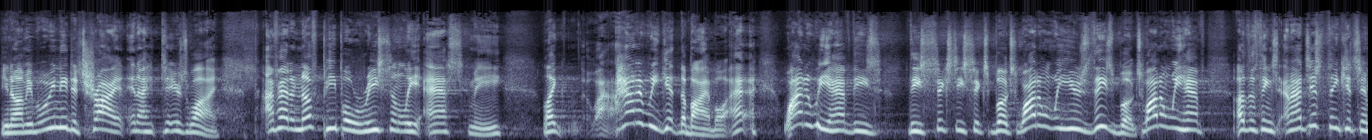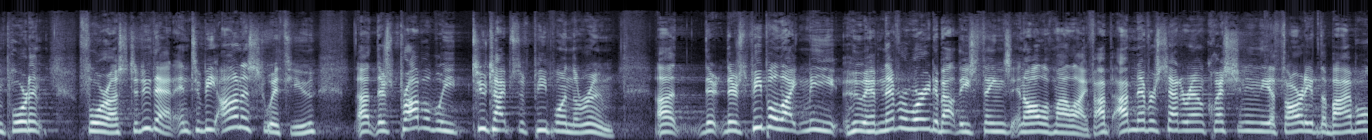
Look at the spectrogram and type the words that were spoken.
You know, I mean, but we need to try it. And I, here's why I've had enough people recently ask me, like, how did we get the Bible? Why do we have these, these 66 books? Why don't we use these books? Why don't we have other things? And I just think it's important for us to do that. And to be honest with you, uh, there's probably two types of people in the room. Uh, there, there's people like me who have never worried about these things in all of my life. I've, I've never sat around questioning the authority of the Bible.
